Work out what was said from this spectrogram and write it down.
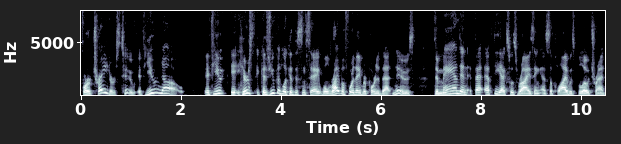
for traders too, if you know, if you it, here's because you could look at this and say, well, right before they reported that news, demand in F- FDX was rising and supply was below trend.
